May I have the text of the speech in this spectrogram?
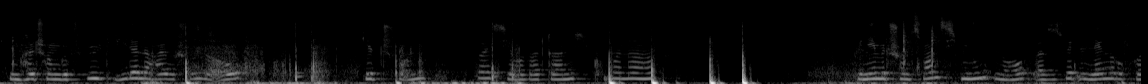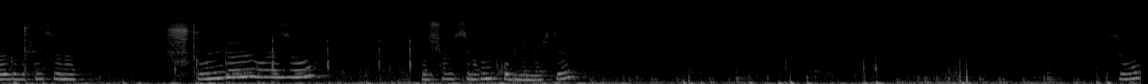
Ich nehme halt schon gefühlt wieder eine halbe Stunde auf. Jetzt schon. Weiß ich aber gerade gar nicht. Guck mal nach. Wir nehmen jetzt schon 20 Minuten auf. Also es wird eine längere Folge. Wahrscheinlich so eine Stunde oder so. Weil ich schon ein bisschen rumprobieren möchte. So.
